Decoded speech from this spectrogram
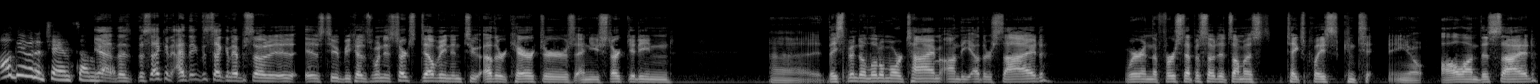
I'll give it a chance someday. Yeah, the the second I think the second episode is, is too because when it starts delving into other characters and you start getting, uh, they spend a little more time on the other side, where in the first episode it's almost takes place, conti- you know, all on this side.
